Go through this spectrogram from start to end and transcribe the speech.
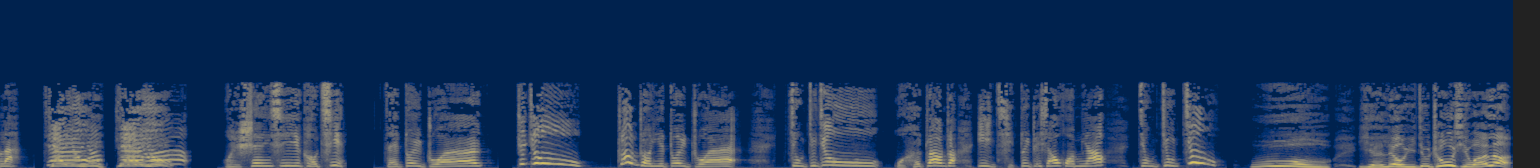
啦！加油，加油！我深吸一口气，再对准，啾啾！壮壮也对准，啾啾啾！我和壮壮一起对着小火苗，啾啾啾！哇，颜料已经冲洗完了，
